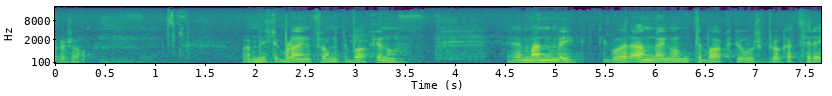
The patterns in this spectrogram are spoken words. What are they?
Skal vi se. Det blir mye blanding fram og tilbake nå. Eh, men vi går enda en gang tilbake til ordspråka tre.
